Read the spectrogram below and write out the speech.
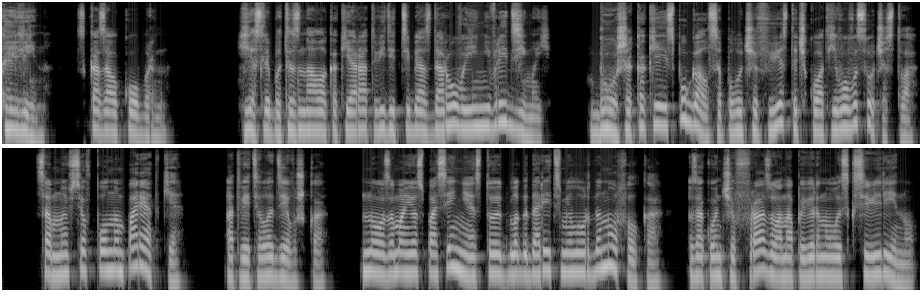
«Кейлин», — сказал Кобрн, — «если бы ты знала, как я рад видеть тебя здоровой и невредимой. Боже, как я испугался, получив весточку от его высочества. «Со мной все в полном порядке», — ответила девушка. «Но за мое спасение стоит благодарить милорда Норфолка». Закончив фразу, она повернулась к Северину.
